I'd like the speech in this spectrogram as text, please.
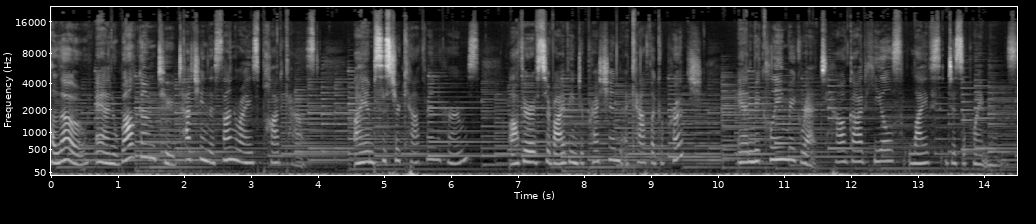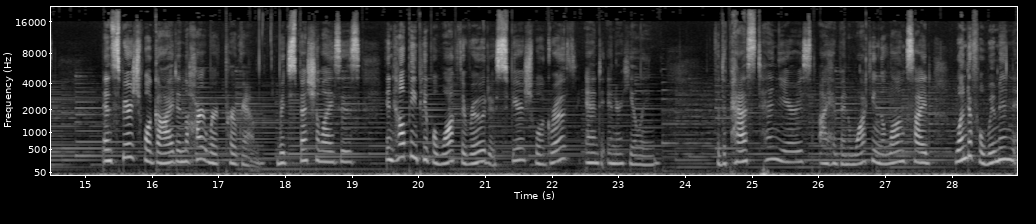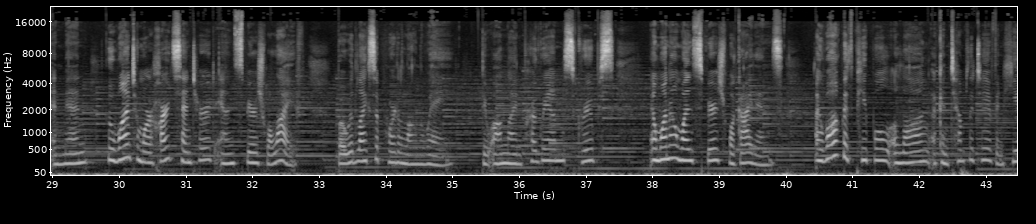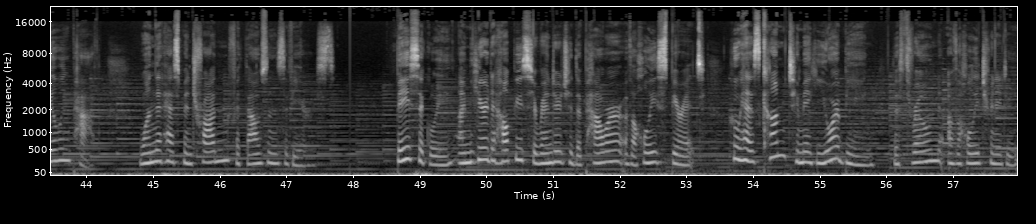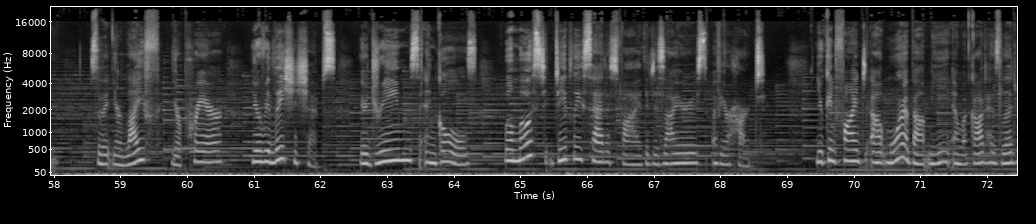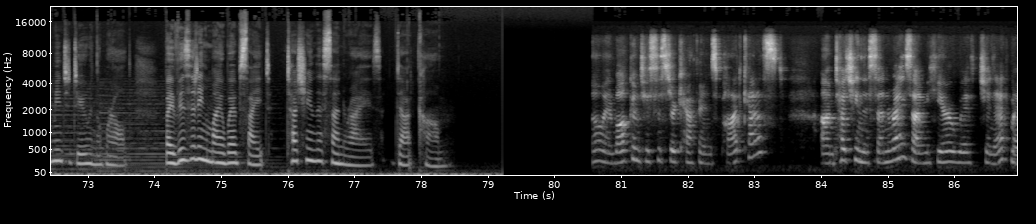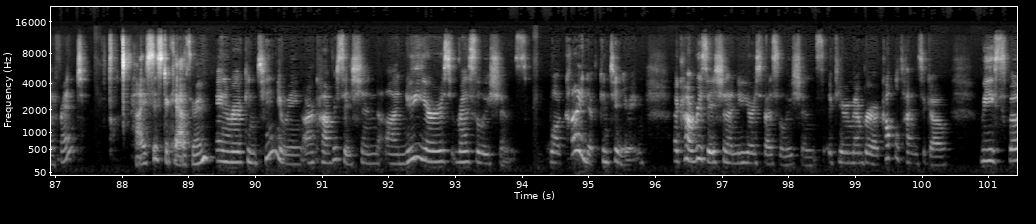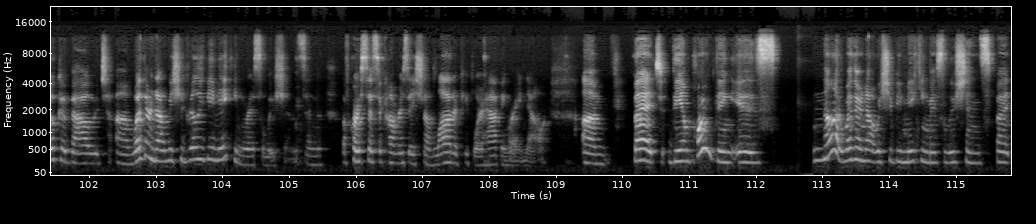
Hello, and welcome to Touching the Sunrise podcast. I am Sister Kathryn Hermes, author of Surviving Depression A Catholic Approach and Reclaim Regret How God Heals Life's Disappointments, and spiritual guide in the Heartwork program, which specializes in helping people walk the road of spiritual growth and inner healing. For the past 10 years, I have been walking alongside wonderful women and men who want a more heart centered and spiritual life, but would like support along the way through online programs, groups, and one on one spiritual guidance. I walk with people along a contemplative and healing path, one that has been trodden for thousands of years. Basically, I'm here to help you surrender to the power of the Holy Spirit who has come to make your being the throne of the Holy Trinity, so that your life, your prayer, your relationships, your dreams, and goals will most deeply satisfy the desires of your heart. You can find out more about me and what God has led me to do in the world by visiting my website, touchingthesunrise.com. Hello, and welcome to Sister Kathryn's podcast um, Touching the Sunrise. I'm here with Jeanette, my friend. Hi, Sister Kathryn. And we're continuing our conversation on New Year's resolutions. Well, kind of continuing a conversation on New Year's resolutions. If you remember a couple times ago, we spoke about um, whether or not we should really be making resolutions. And of course, that's a conversation a lot of people are having right now. Um, but the important thing is not whether or not we should be making resolutions, but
